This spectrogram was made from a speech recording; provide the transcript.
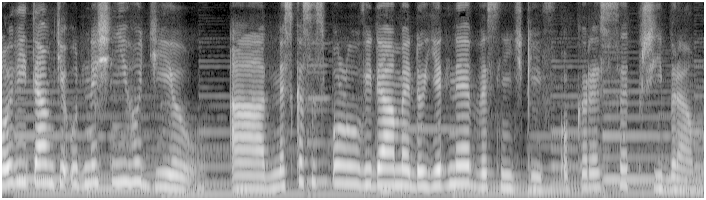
Ahoj, vítám tě u dnešního dílu. A dneska se spolu vydáme do jedné vesničky v okrese Příbram.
